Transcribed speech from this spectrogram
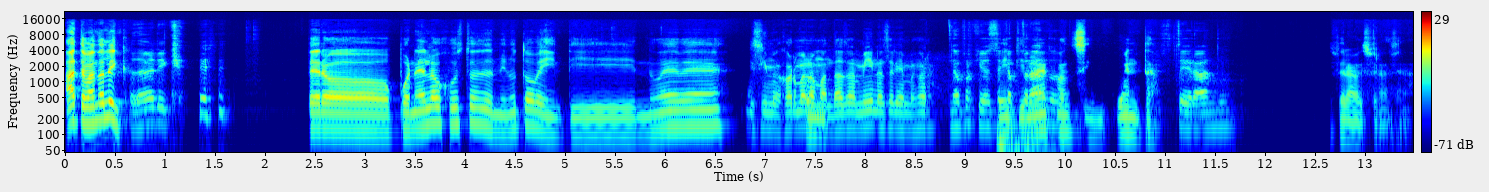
ah, te mando el link. Mándame el link. Pero ponelo justo en el minuto 29, Y si mejor me lo Con- mandas a mí, ¿no sería mejor? No, porque yo estoy 29 capturando. con 50. Estoy grabando. Espera, espera, espera.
